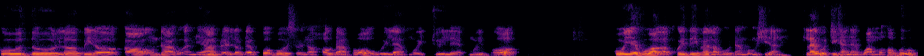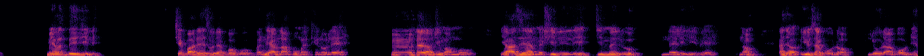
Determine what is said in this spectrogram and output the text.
ကိုသို့လောပြီးတော့ကောင်းတာကိုအများအတွက်လောက်တဲ့ပုဂ္ဂိုလ်ဆိုရင်တော့ဟုတ်တာပေါ့ဝေးလဲမွေးကျွေးလဲမွေးပေါ့ ကိုရဲ့ဘဝကခွေးသေးပန်းလောက်ကိုတန်ဖို့မရှိတာလေလှက်ကိုကြည့်ခံတဲ့ဘဝမဟုတ်ဘူးမင်းသေးကြည့်လေချစ်ပါတယ်ဆိုတဲ့ပုံကိုဘယ်နှယောက်လာပို့မယ်ထင်လို့လဲဟွန်းလှဲ့တော်ကြည့်မှာမဟုတ်ရစရာမရှိလေလေကြီးမဲ့လို့နဲလေးလေးပဲเนาะအဲကြောင့် view ဆက်ဖို့တော့လိုတာပေါ့ဗျာ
